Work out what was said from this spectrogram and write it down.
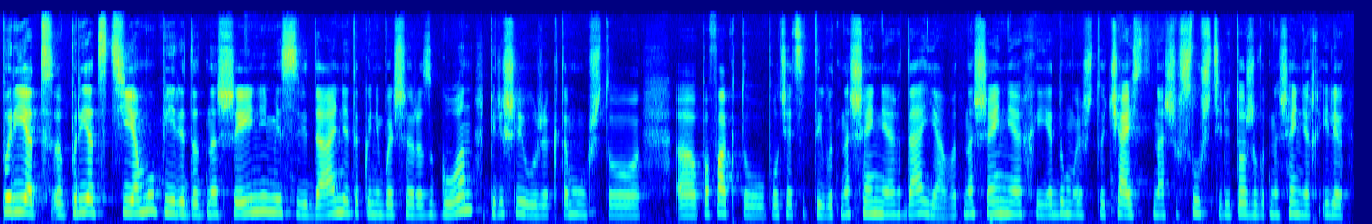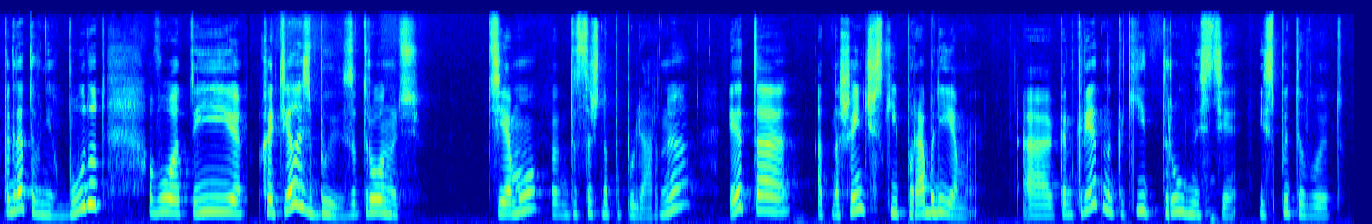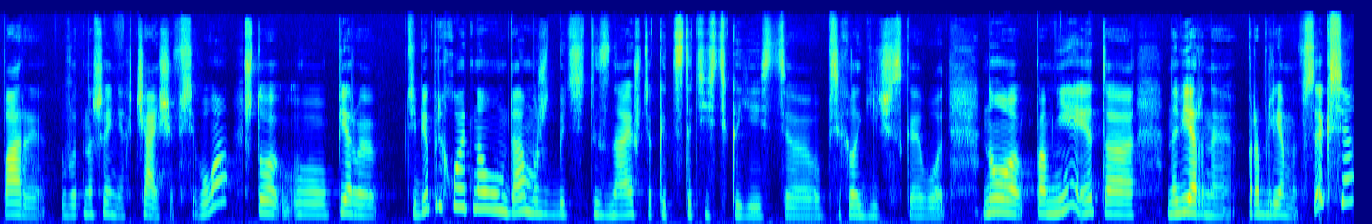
пред, пред тему перед отношениями, свидание, такой небольшой разгон. Перешли уже к тому, что э, по факту, получается, ты в отношениях, да, я в отношениях, и я думаю, что часть наших слушателей тоже в отношениях или когда-то в них будут, вот, и хотелось бы затронуть тему достаточно популярную, это отношенческие проблемы. А конкретно какие трудности испытывают пары в отношениях чаще всего, что первое тебе приходит на ум, да, может быть, ты знаешь, у тебя какая-то статистика есть э, психологическая, вот. Но по мне это, наверное, проблемы в сексе,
